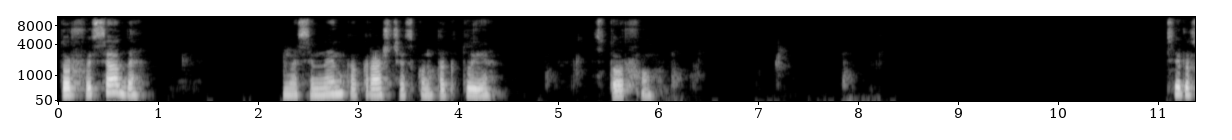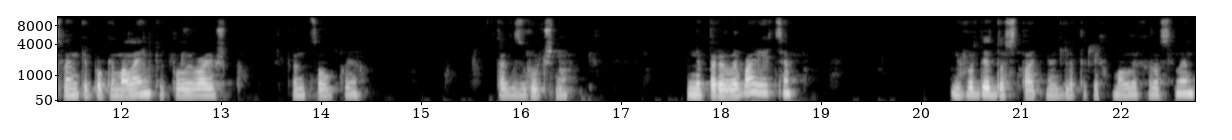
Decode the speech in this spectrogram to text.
торф осяде, насінинка краще сконтактує з торфом. Всі рослинки, поки маленькі, поливаю шпринцовкою. Так зручно не переливається, і води достатньо для таких малих рослин.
